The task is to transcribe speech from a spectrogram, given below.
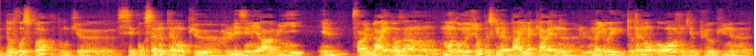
d'autres sports. Donc c'est pour ça notamment que les Émirats Unis et le, enfin le Bahreïn dans un moindre mesure parce que là Bahreïn McLaren euh, le maillot est totalement orange donc il n'y a plus aucune euh,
